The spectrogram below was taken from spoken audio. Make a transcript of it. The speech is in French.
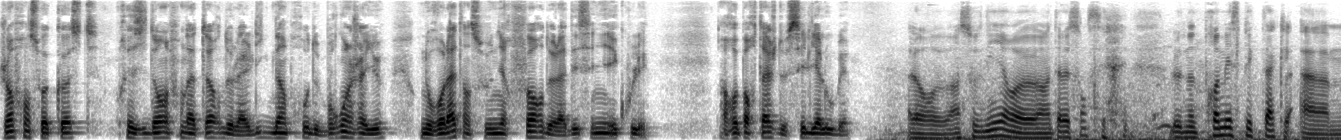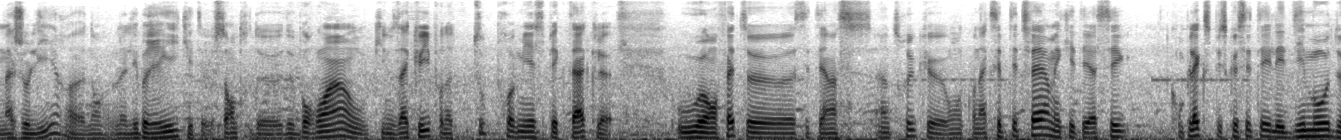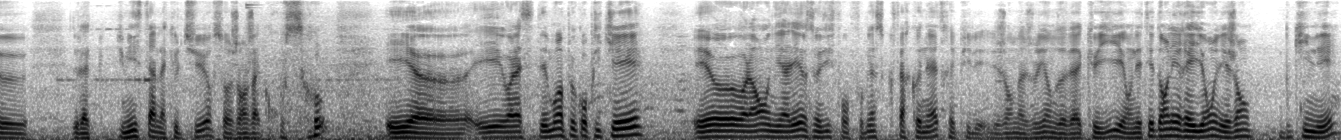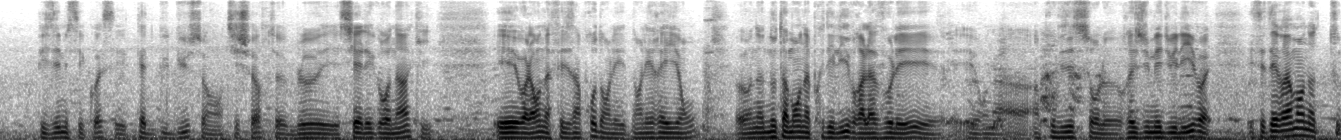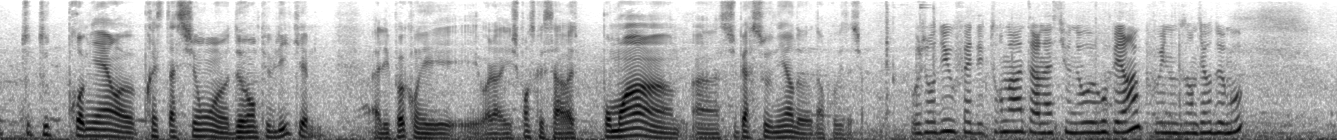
Jean-François Coste, président et fondateur de la Ligue d'impro de Bourgoin-Jallieu, nous relate un souvenir fort de la décennie écoulée. Un reportage de Célia Loubet. Alors, euh, un souvenir euh, intéressant, c'est notre premier spectacle à Majolire, euh, dans la librairie qui était au centre de, Bourgoin, qui nous a accueillis pour notre tout premier spectacle, où en fait c'était un, truc on- qu'on a accepté de faire, mais qui était assez complexe, puisque c'était les 10 mots de, de la- du ministère de la Culture sur Jean-Jacques Rousseau. Et, euh, et voilà, c'était des mots un peu compliqués. Et euh, voilà, on y allait, on s'est dit, il faut, bien se faire connaître. Et puis les, gens de Majolier, on nous avait accueillis et on était dans les rayons et les gens bouquinaient. Puis ils disaient, mais c'est quoi ces quatre gugus en t-shirt bleu et ciel et grenat qui... Et voilà, on a fait des impros dans les, dans les rayons. Euh, on a, notamment, on a pris des livres à la volée et, on a improvisé sur le résumé du livre. Et c'était vraiment notre toute, toute, toute première euh, prestation euh, devant public. À l'époque, on est, et voilà, et je pense que ça reste pour moi un, un super souvenir d'improvisation. Aujourd'hui, vous faites des tournois internationaux européens. Vous pouvez nous en dire deux mots?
